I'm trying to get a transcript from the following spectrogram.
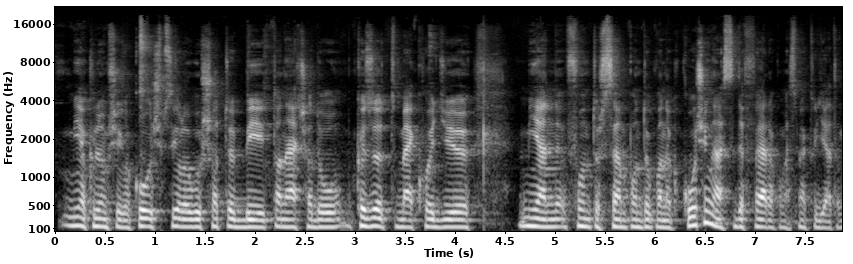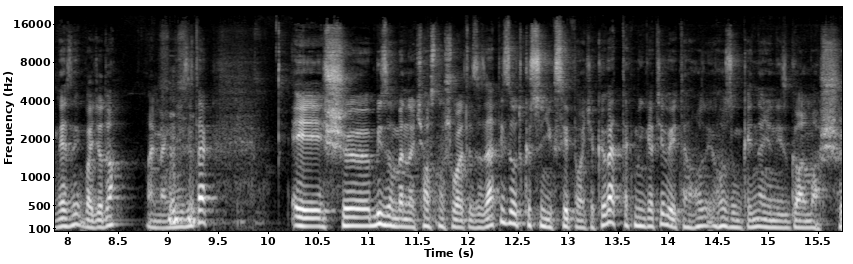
mi a különbség a coach, pszichológus, stb. tanácsadó között, meg hogy milyen fontos szempontok vannak a coachingnál, ezt ide felrakom, ezt meg tudjátok nézni, vagy oda, majd megnézitek. És bízom benne, hogy hasznos volt ez az epizód. Köszönjük szépen, hogyha követtek minket. Jövő héten hozunk egy nagyon izgalmas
